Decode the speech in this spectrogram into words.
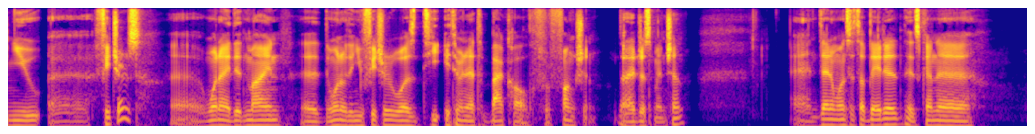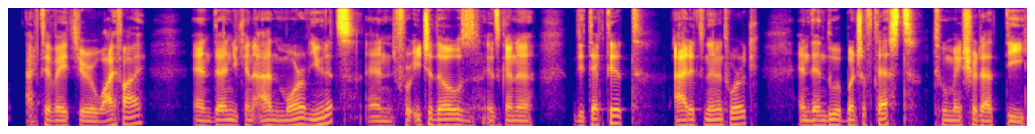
new uh, features. Uh, when I did mine, uh, one of the new features was the Ethernet backhaul for function that I just mentioned. And then once it's updated, it's gonna activate your Wi-Fi, and then you can add more units. And for each of those, it's gonna detect it, add it to the network, and then do a bunch of tests to make sure that the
